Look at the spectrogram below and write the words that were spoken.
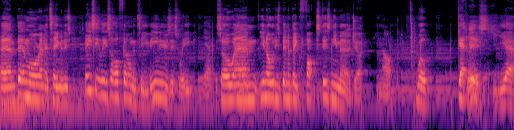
Um, bit of more entertainment news. Basically, it's all film and TV news this week. Yeah. So, um, you know, there's been a big Fox Disney merger. No. Well, get Jesus. this, yeah,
